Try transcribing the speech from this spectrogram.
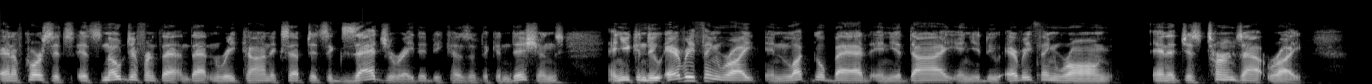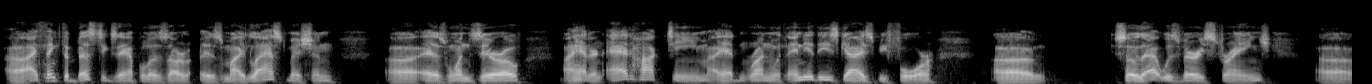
and of course, it's it's no different than that in recon, except it's exaggerated because of the conditions. And you can do everything right, and luck go bad, and you die, and you do everything wrong, and it just turns out right. Uh, I think the best example is our is my last mission uh, as one zero. I had an ad hoc team. I hadn't run with any of these guys before, uh, so that was very strange. Uh,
